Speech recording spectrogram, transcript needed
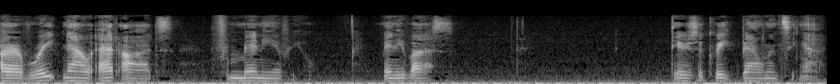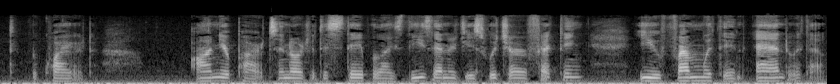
are right now at odds for many of you, many of us. There's a great balancing act required on your parts in order to stabilize these energies which are affecting you from within and without.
